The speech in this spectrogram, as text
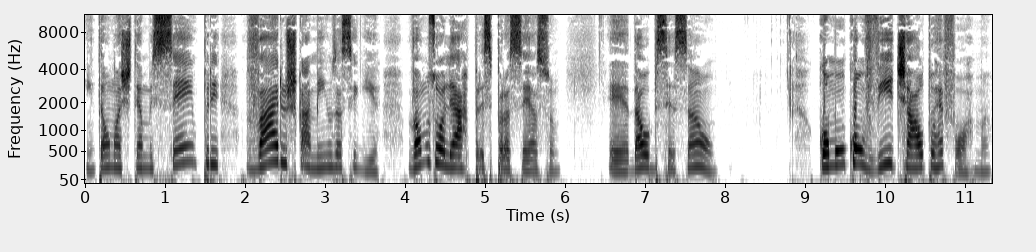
Então, nós temos sempre vários caminhos a seguir. Vamos olhar para esse processo é, da obsessão como um convite à autorreforma.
